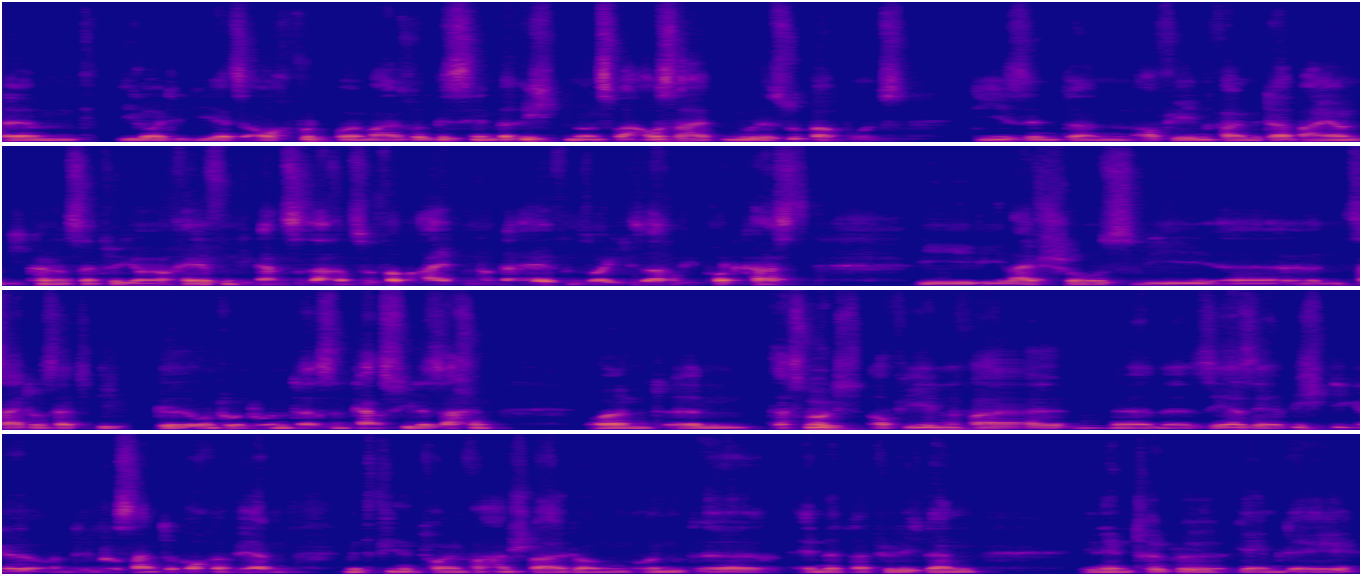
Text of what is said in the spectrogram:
ähm, die Leute, die jetzt auch Football mal so ein bisschen berichten, und zwar außerhalb nur des Super Bowls, die sind dann auf jeden Fall mit dabei und die können uns natürlich auch helfen, die ganze Sache zu verbreiten. Und da helfen solche Sachen wie Podcasts, wie, wie Live-Shows, wie äh, Zeitungsartikel und, und, und. Da sind ganz viele Sachen, und ähm, das wird auf jeden Fall eine, eine, sehr, sehr wichtige und interessante Woche werden mit vielen tollen Veranstaltungen und äh, endet natürlich dann in dem Triple Game Day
